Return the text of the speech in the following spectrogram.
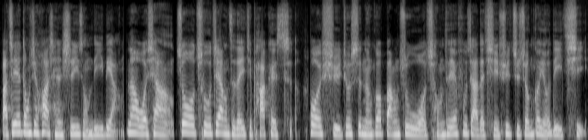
把这些东西化成是一种力量。那我想做出这样子的一集 podcast，或许就是能够帮助我从这些复杂的情绪之中更有力气，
